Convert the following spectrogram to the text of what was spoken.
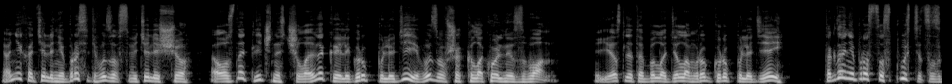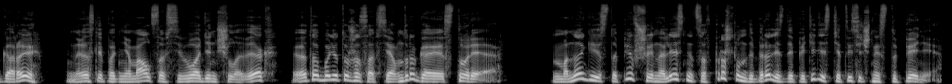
Они хотели не бросить вызов святилищу, а узнать личность человека или группы людей, вызвавших колокольный звон. Если это было делом рук группы людей, тогда они просто спустятся с горы, но если поднимался всего один человек, это будет уже совсем другая история. Многие, ступившие на лестницу, в прошлом добирались до 50-тысячной ступени.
